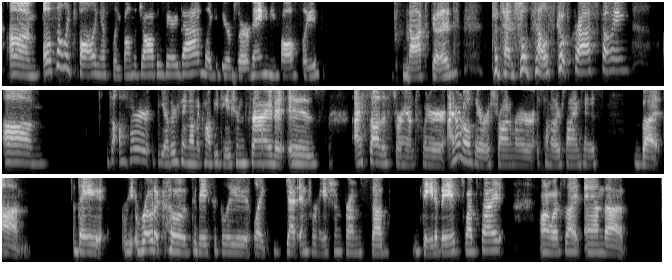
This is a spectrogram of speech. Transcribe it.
Um, also, like falling asleep on the job is very bad. Like if you're observing and you fall asleep, not good. Potential telescope crash coming. Um, the other the other thing on the computation side is I saw this story on Twitter. I don't know if they were astronomer or some other scientists, but um, they re- wrote a code to basically like get information from sub database website on a website and uh,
